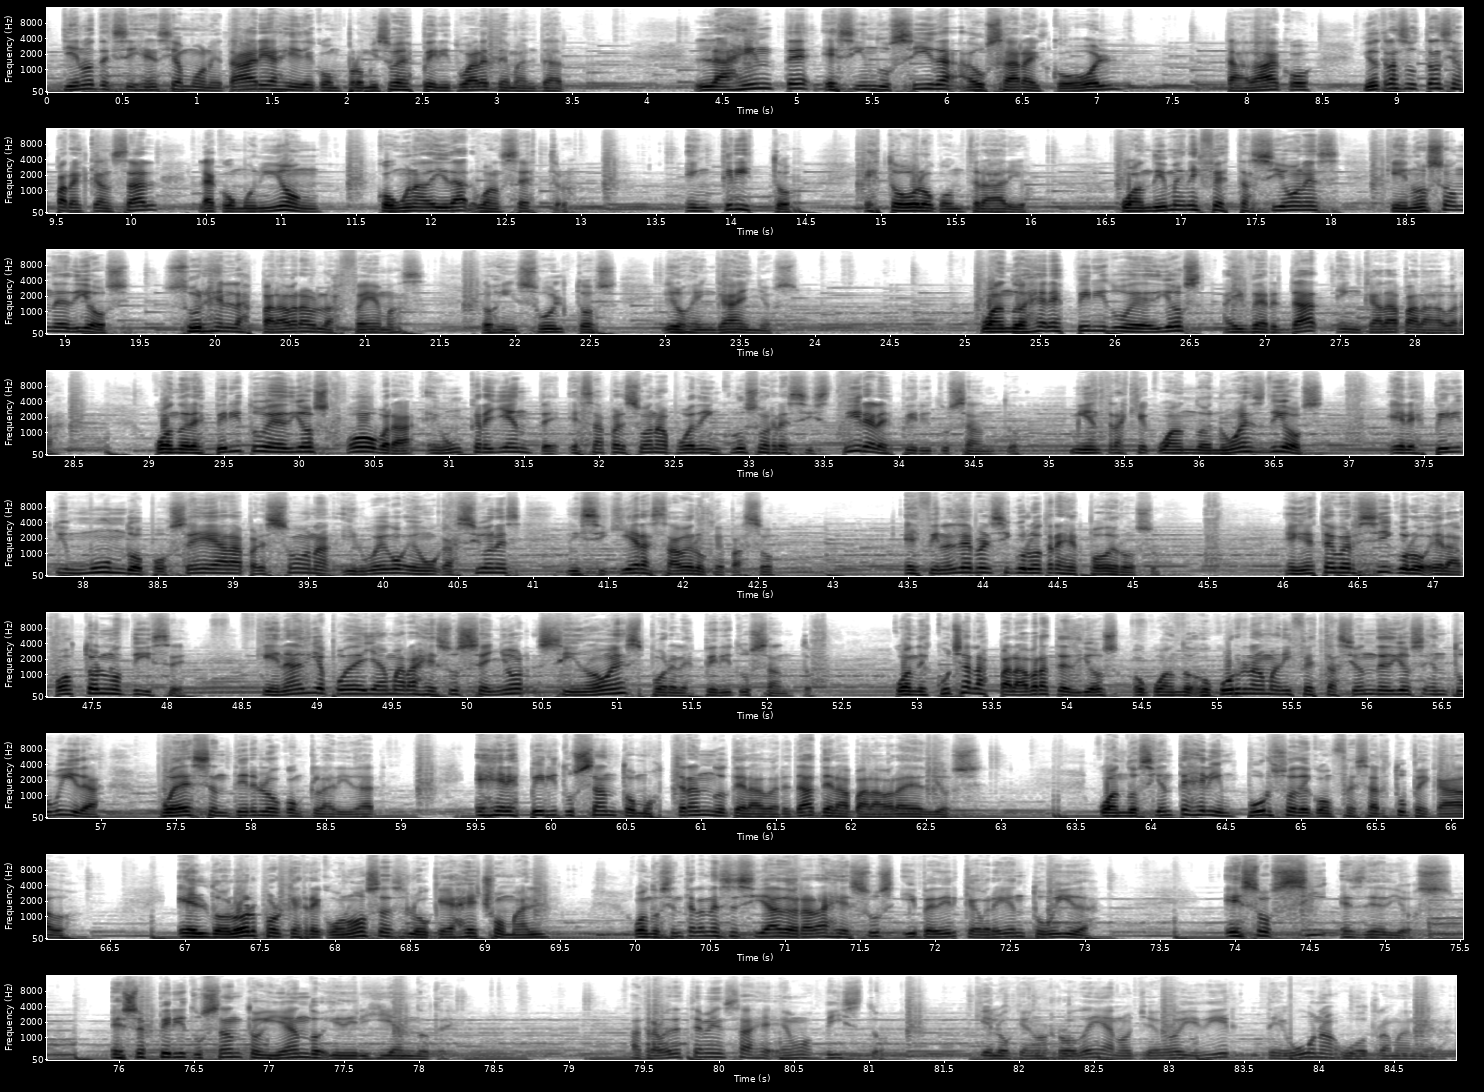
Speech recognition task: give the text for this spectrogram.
llenos de exigencias monetarias y de compromisos espirituales de maldad. La gente es inducida a usar alcohol, tabaco y otras sustancias para alcanzar la comunión con una deidad o ancestro. En Cristo es todo lo contrario. Cuando hay manifestaciones que no son de Dios, surgen las palabras blasfemas, los insultos y los engaños. Cuando es el Espíritu de Dios hay verdad en cada palabra. Cuando el Espíritu de Dios obra en un creyente, esa persona puede incluso resistir al Espíritu Santo. Mientras que cuando no es Dios, el espíritu inmundo posee a la persona y luego en ocasiones ni siquiera sabe lo que pasó. El final del versículo 3 es poderoso. En este versículo el apóstol nos dice que nadie puede llamar a Jesús Señor si no es por el Espíritu Santo. Cuando escuchas las palabras de Dios o cuando ocurre una manifestación de Dios en tu vida, puedes sentirlo con claridad. Es el Espíritu Santo mostrándote la verdad de la palabra de Dios. Cuando sientes el impulso de confesar tu pecado, el dolor porque reconoces lo que has hecho mal, cuando sientes la necesidad de orar a Jesús y pedir que bregue en tu vida, eso sí es de Dios. Eso es Espíritu Santo guiando y dirigiéndote. A través de este mensaje hemos visto que lo que nos rodea nos lleva a vivir de una u otra manera.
